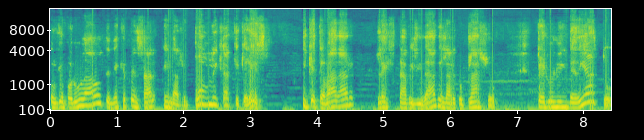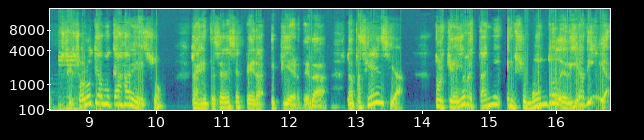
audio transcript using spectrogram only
porque por un lado tenés que pensar en la república que querés y que te va a dar la estabilidad de largo plazo. Pero en lo inmediato, si solo te abocas a eso, la gente se desespera y pierde la, la paciencia, porque ellos están en su mundo de día a día.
